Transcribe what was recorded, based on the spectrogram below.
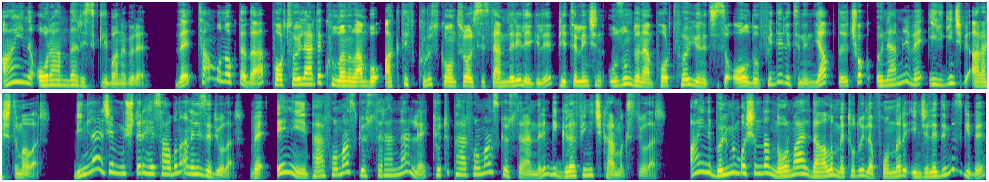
aynı oranda riskli bana göre. Ve tam bu noktada portföylerde kullanılan bu aktif cruise kontrol sistemleriyle ilgili Peter Lynch'in uzun dönem portföy yöneticisi olduğu Fidelity'nin yaptığı çok önemli ve ilginç bir araştırma var. Binlerce müşteri hesabını analiz ediyorlar ve en iyi performans gösterenlerle kötü performans gösterenlerin bir grafiğini çıkarmak istiyorlar. Aynı bölümün başında normal dağılım metoduyla fonları incelediğimiz gibi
